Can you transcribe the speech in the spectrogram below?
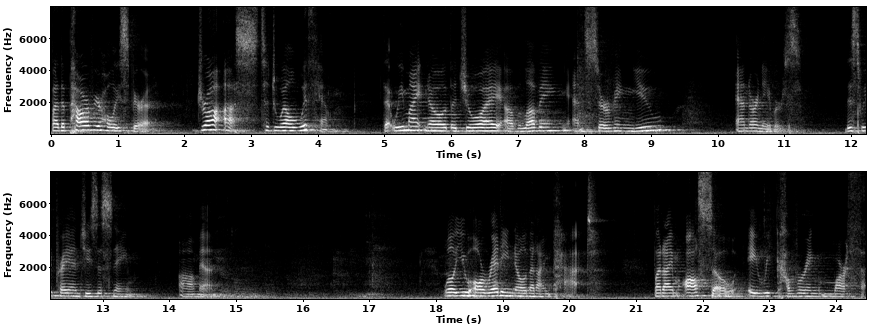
By the power of your Holy Spirit, draw us to dwell with him that we might know the joy of loving and serving you and our neighbors. This we pray in Jesus' name. Amen. Well, you already know that I'm Pat, but I'm also a recovering Martha.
